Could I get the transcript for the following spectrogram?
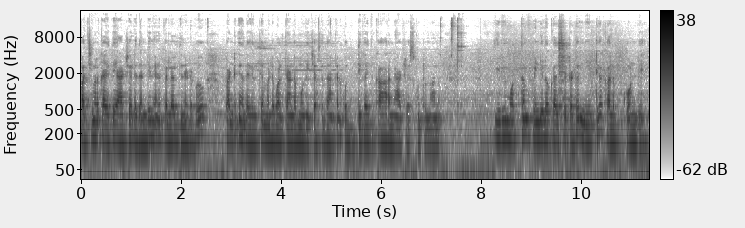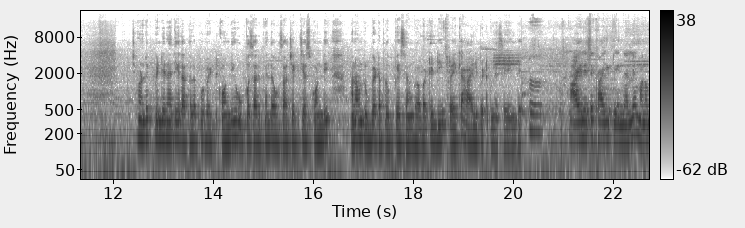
పచ్చిమిరకాయ అయితే యాడ్ చేయలేదండి. నేను పిల్లలు తినేటప్పుడు పంటికి తగిలితే మళ్ళీ వాళ్ళు తినడం ముగించేస్తే దానికని కొద్దిగా అయితే కారం యాడ్ చేసుకుంటున్నాను. ఇవి మొత్తం పిండిలో కలిసేటట్టు నీట్గా కలుపుకోండి. చూడండి పిండిని అయితే ఇలా కలుపు పెట్టుకోండి. ఉప్పు సరిపోయిందో ఒకసారి చెక్ చేసుకోండి. మనం రుబ్బేటప్పుడు ఉప్పు వేసాం కాబట్టి డీప్ ఫ్రైకి ఆయిల్ పెట్టుకునేసేయండి. ఆయిల్ అయితే కాగిపోయిందండి. మనం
